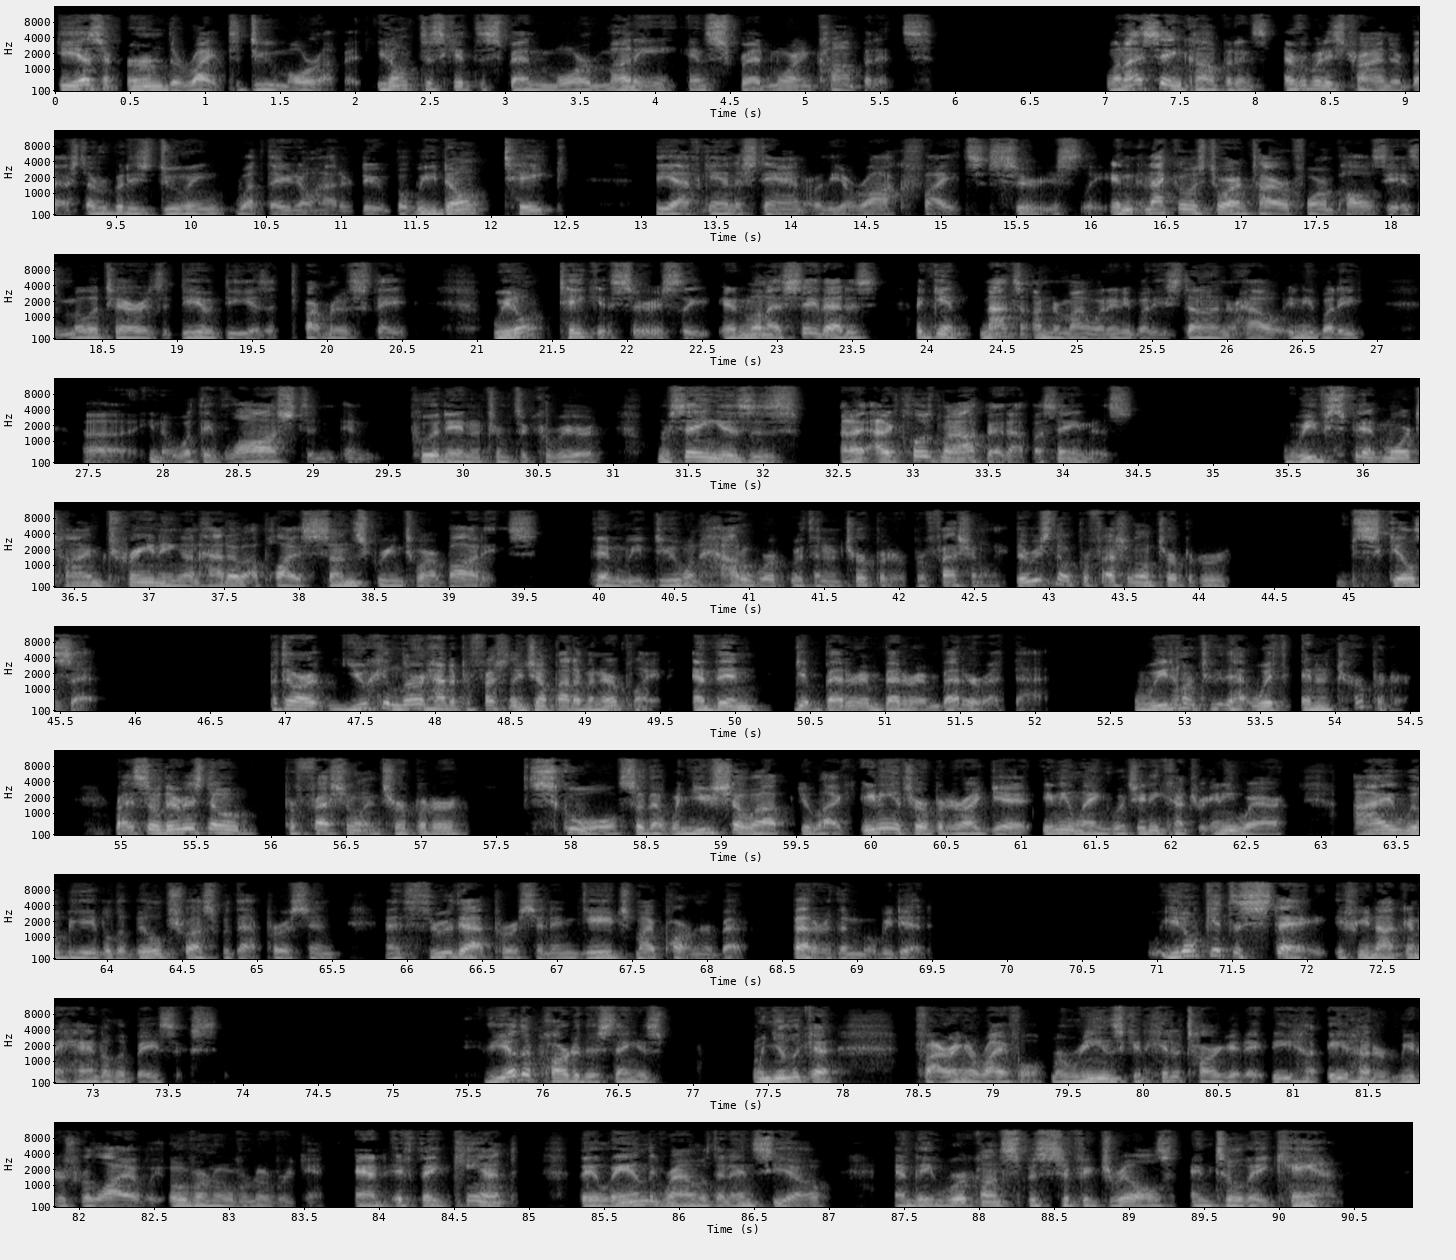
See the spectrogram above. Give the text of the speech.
he hasn't earned the right to do more of it. You don't just get to spend more money and spread more incompetence when I say incompetence, everybody's trying their best. Everybody's doing what they know how to do, but we don't take the Afghanistan or the Iraq fights seriously. And, and that goes to our entire foreign policy as a military, as a DOD, as a Department of State. We don't take it seriously. And when I say that is, again, not to undermine what anybody's done or how anybody, uh, you know, what they've lost and, and put in in terms of career. What I'm saying is, is, and I, I closed my op-ed out by saying this. We've spent more time training on how to apply sunscreen to our bodies than we do on how to work with an interpreter professionally. There is no professional interpreter skill set. But there are you can learn how to professionally jump out of an airplane and then get better and better and better at that. We don't do that with an interpreter. Right? So there is no professional interpreter school so that when you show up, you're like any interpreter I get, any language, any country, anywhere, I will be able to build trust with that person and through that person engage my partner better, better than what we did you don't get to stay if you're not going to handle the basics. The other part of this thing is when you look at firing a rifle, Marines can hit a target at 800 meters reliably over and over and over again. And if they can't, they land the ground with an NCO and they work on specific drills until they can.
